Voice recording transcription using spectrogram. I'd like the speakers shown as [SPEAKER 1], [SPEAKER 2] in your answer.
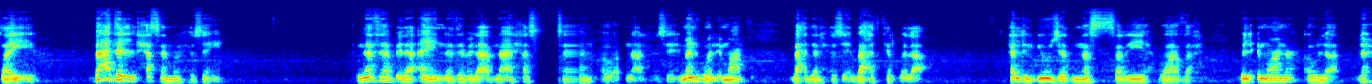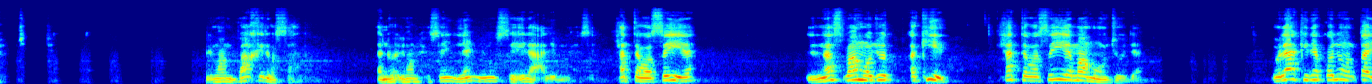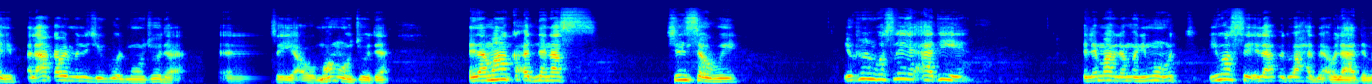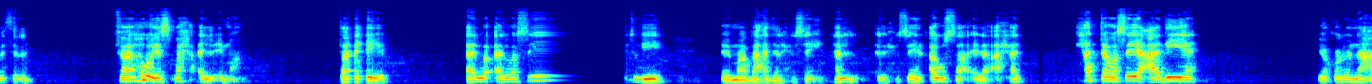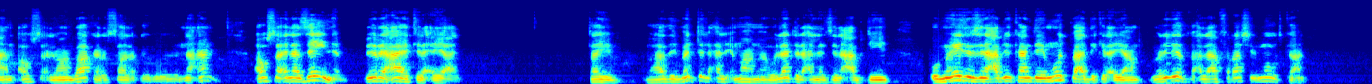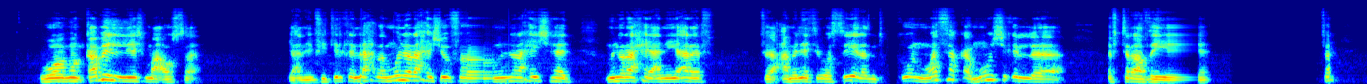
[SPEAKER 1] طيب. بعد الحسن والحسين نذهب إلى أين؟ نذهب إلى أبناء الحسن أو أبناء الحسين. من هو الإمام بعد الحسين بعد كربلاء؟ هل يوجد نص صريح واضح بالإمامة أو لا؟ لا الإمام الباقر والصادق أنه الإمام الحسين لم يوصي إلى علي بن الحسين. حتى وصية النص ما موجود أكيد. حتى وصية ما موجودة. ولكن يقولون طيب الآن قبل ما نجي نقول موجودة أو ما موجودة. إذا ما عندنا نص شو نسوي؟ يقولون الوصية عادية. الإمام لما يموت يوصي إلى فد واحد من أولاده مثلا فهو يصبح الإمام. طيب الوصية ما بعد الحسين. هل الحسين أوصى إلى أحد؟ حتى وصية عادية؟ يقولون نعم. أوصى الإمام باكر الصادق يقولون نعم. أوصى إلى زينب برعاية العيال. طيب وهذا يمدل على الإمامة ولا يدل على زين العابدين. يدري زين العابدين كان يموت بعد ذيك الأيام. مريض على فراش الموت كان. ومن قبل ليش ما أوصى؟ يعني في تلك اللحظة منو راح يشوف منو راح يشهد منو راح يعني يعرف في عملية الوصية لازم تكون موثقة مو شكل افتراضية.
